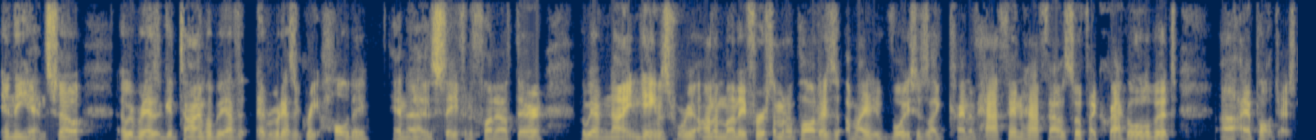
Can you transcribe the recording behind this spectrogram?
in the end. So everybody has a good time. Hope we have everybody has a great holiday and uh, safe and fun out there. But we have nine games for you on a Monday. First, I'm going to apologize. My voice is like kind of half in, half out. So if I crack a little bit, uh, I apologize.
